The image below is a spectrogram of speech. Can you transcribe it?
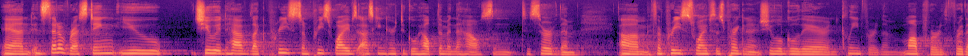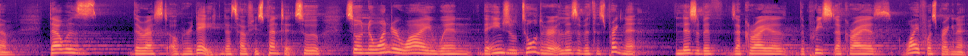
And instead of resting, you, she would have like priests and priest wives asking her to go help them in the house and to serve them. Um, if a priest's wife is pregnant, she will go there and clean for them, mop for, for them. That was the rest of her day. That's how she spent it. So, so no wonder why when the angel told her Elizabeth is pregnant, Elizabeth, Zechariah, the priest Zechariah's wife was pregnant,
